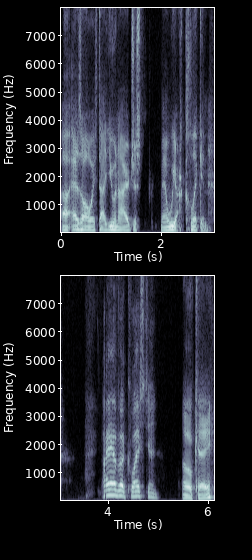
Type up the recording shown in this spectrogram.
Uh, as always, Todd, you and I are just man, we are clicking. I have a question. Okay.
